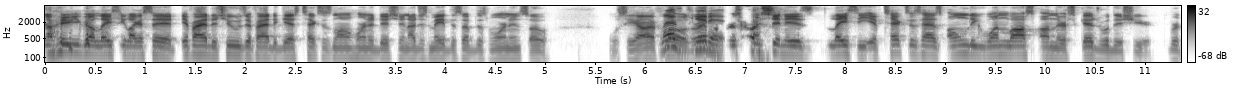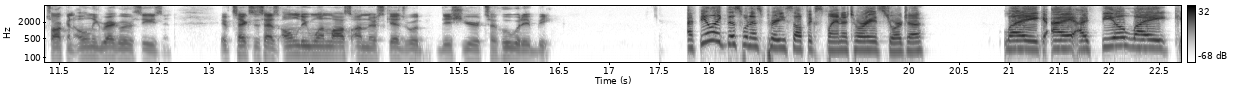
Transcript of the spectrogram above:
Oh, here you go, Lacey. Like I said, if I had to choose, if I had to guess Texas Longhorn edition, I just made this up this morning, so we'll see how it flows. right. get My first question is, Lacey, if Texas has only one loss on their schedule this year, we're talking only regular season. If Texas has only one loss on their schedule this year, to who would it be? I feel like this one is pretty self-explanatory. It's Georgia. Like I, I feel like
